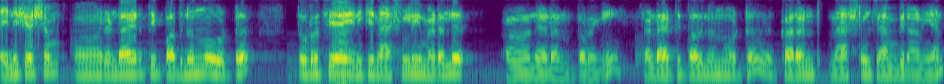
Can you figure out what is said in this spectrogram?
അതിനുശേഷം രണ്ടായിരത്തി പതിനൊന്ന് തൊട്ട് തുടർച്ചയായി എനിക്ക് നാഷണലി മെഡൽ നേടാൻ തുടങ്ങി. രണ്ടായിരത്തി പതിനൊന്ന് തൊട്ട് കറണ്ട് നാഷണൽ ചാമ്പ്യൻ ആണ് ഞാൻ.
